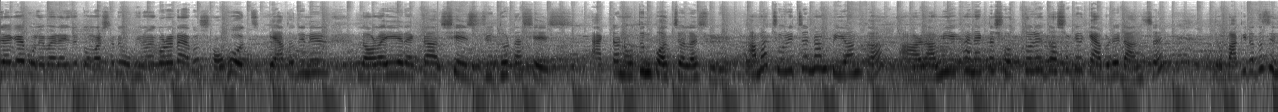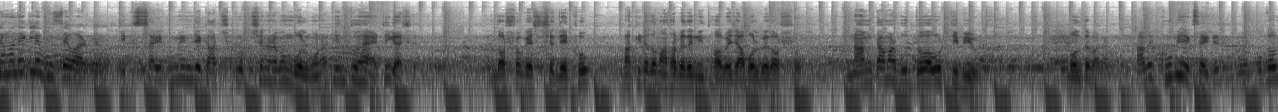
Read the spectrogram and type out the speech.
জায়গায় বলে বেড়াই যে তোমার সাথে অভিনয় করাটা এত সহজ। এতদিনের লড়াইয়ের একটা শেষ যুদ্ধটা শেষ একটা নতুন পথ চলা শুরু। আমার চরিত্রের নাম প্রিয়াঙ্কা আর আমি এখানে একটা সত্তরের দশকের ক্যাবারে ডান্সার। তো বাকিটা তো সিনেমা দেখলে বুঝতে পারবেন। এক্সাইটমেন্ট যে কাজ করছেন এরকম বলব না কিন্তু হ্যাঁ ঠিক আছে। দর্শক এসছে দেখুক। বাকিটা তো মাথা পেতে নিতে হবে যা বলবে দর্শক। নামটা আমার বুদ্ধবাবুর টিবিউট বলতে পারেন। আমি খুবই এক্সাইটেড প্রথম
